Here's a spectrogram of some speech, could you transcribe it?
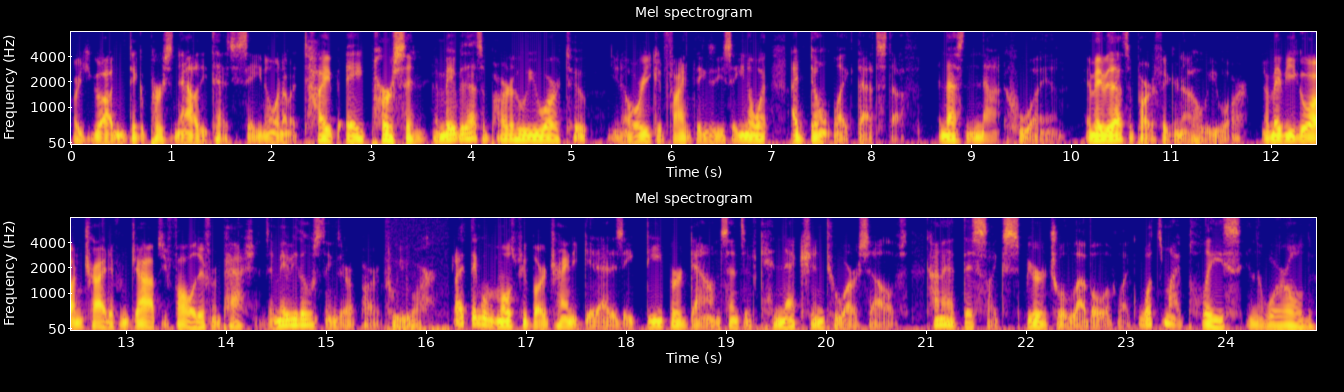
Or you go out and take a personality test. You say, you know what? I'm a type A person. And maybe that's a part of who you are too. You know, or you could find things that you say, you know what? I don't like that stuff. And that's not who I am. And maybe that's a part of figuring out who you are. Or maybe you go out and try different jobs, you follow different passions, and maybe those things are a part of who you are. But I think what most people are trying to get at is a deeper down sense of connection to ourselves, kind of at this like spiritual level of like, what's my place in the world?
